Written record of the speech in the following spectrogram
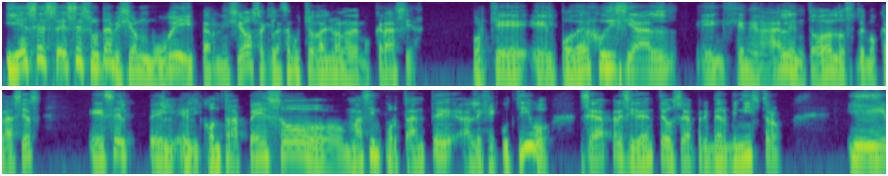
Y esa es, esa es una visión muy perniciosa que le hace mucho daño a la democracia, porque el poder judicial en general, en todas las democracias, es el, el, contrapeso más importante al Ejecutivo, sea presidente o sea primer ministro. Y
